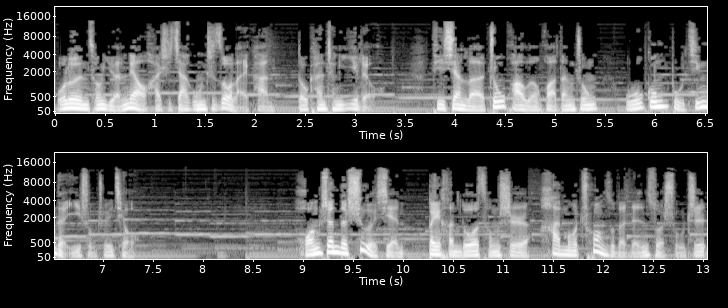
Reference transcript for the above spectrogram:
无论从原料还是加工制作来看，都堪称一流，体现了中华文化当中无工不精的艺术追求。黄山的歙县被很多从事汉墨创作的人所熟知。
